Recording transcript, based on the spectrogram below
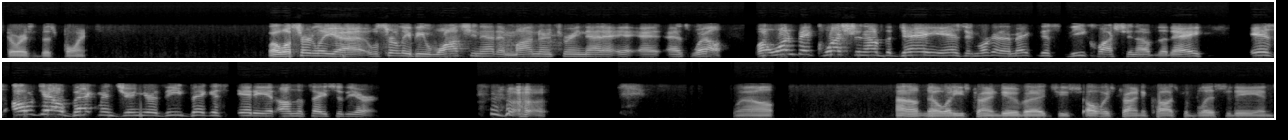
stories at this point. Well, we'll certainly uh, we'll certainly be watching that and monitoring that a, a, as well. Well, one big question of the day is, and we're going to make this the question of the day, is Odell Beckham Jr. the biggest idiot on the face of the earth? Well, I don't know what he's trying to do, but he's always trying to cause publicity and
